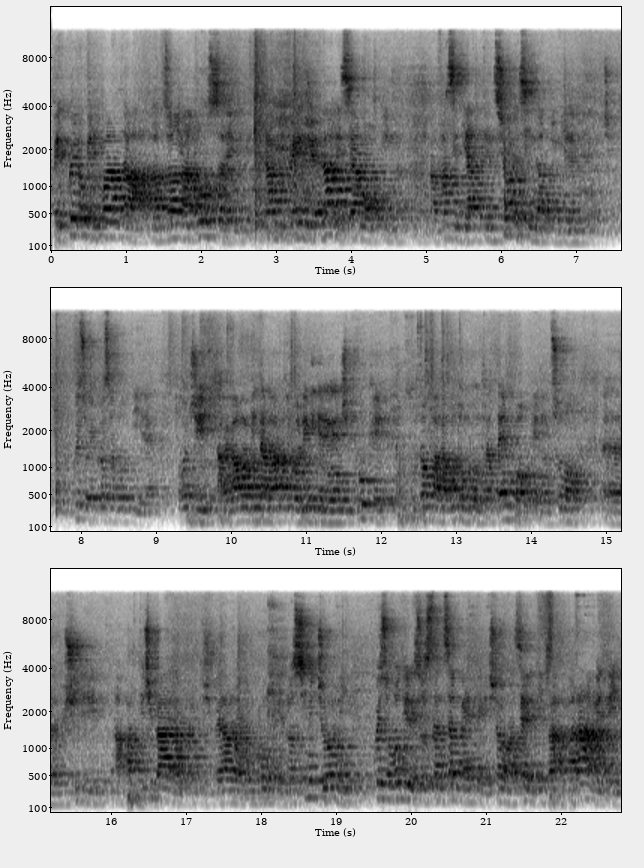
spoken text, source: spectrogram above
per quello che riguarda la zona rossa dei, campi feri in generale siamo in una fase di attenzione sin dal 2012 questo che cosa vuol dire? oggi avevamo invitato anche i colleghi dell'NGV che purtroppo hanno avuto un contrattempo e non sono eh, riusciti a partecipare ma parteciperanno ai incontri nei prossimi giorni. Questo vuol dire sostanzialmente che c'è una serie di parametri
